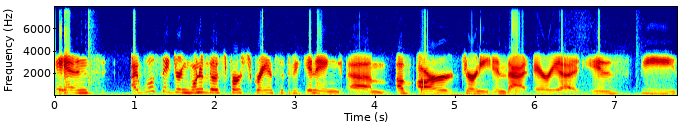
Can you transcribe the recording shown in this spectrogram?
And I will say, during one of those first grants at the beginning um, of our journey in that area, is the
